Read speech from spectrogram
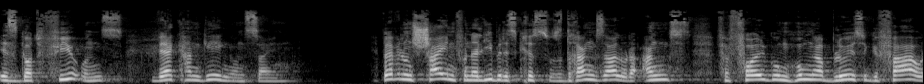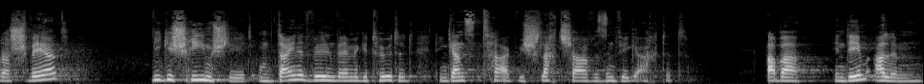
Ist Gott für uns? Wer kann gegen uns sein? Wer will uns scheiden von der Liebe des Christus? Drangsal oder Angst, Verfolgung, Hunger, Blöße, Gefahr oder Schwert? Wie geschrieben steht, um deinetwillen werden wir getötet, den ganzen Tag wie Schlachtschafe sind wir geachtet. Aber in dem allem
